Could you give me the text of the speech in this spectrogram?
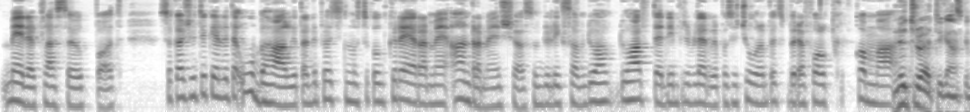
medelklass och uppåt, så kanske du tycker det är lite obehagligt att du plötsligt måste konkurrera med andra människor som du liksom, du har, du har haft din privilegierade position och plötsligt börjar folk komma... Nu tror jag att du, ganska,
